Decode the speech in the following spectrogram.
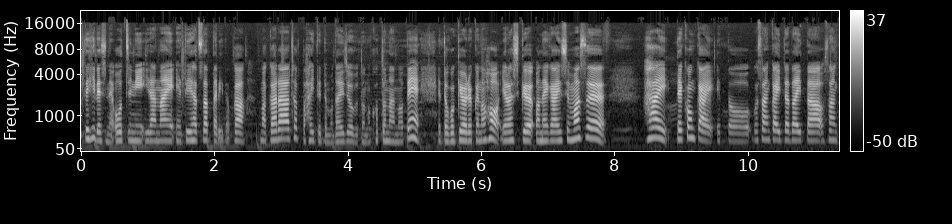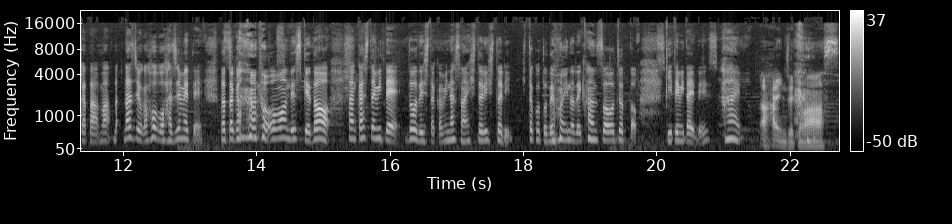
ぜひですね、お家にいらない T シャツだったりとか、まあ、柄ちょっと入ってても大丈夫とのことなので、えっと、ご協力の方よろしくお願いします。はい。で、今回、えっと、ご参加いただいたお三方、まあ、ラジオがほぼ初めてだったかなと思うんですけど、参加してみてどうでしたか？皆さん一人一人、一言でもいいので感想をちょっと聞いてみたいです。はい。あ、はい、じゃあ行きます。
